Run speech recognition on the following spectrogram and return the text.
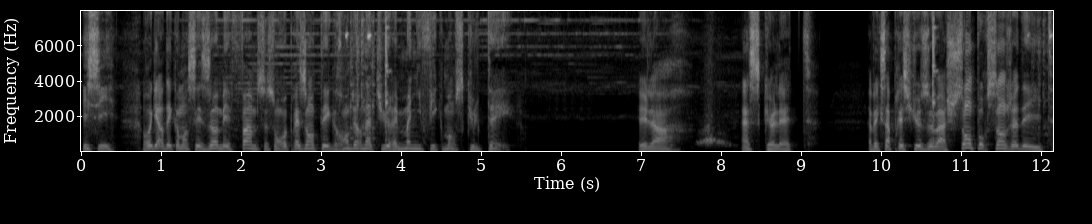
Ici, regardez comment ces hommes et femmes se sont représentés, grandeur nature et magnifiquement sculptés. Et là, un squelette, avec sa précieuse hache 100% jadéite,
